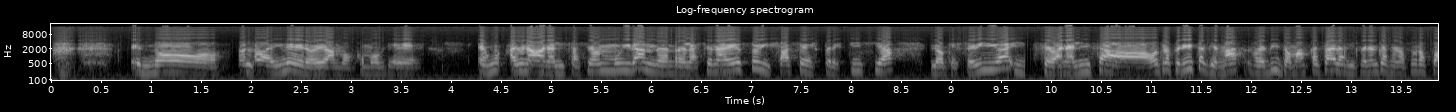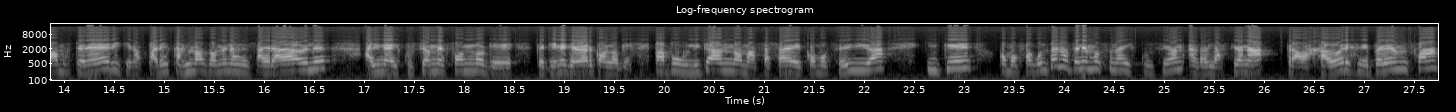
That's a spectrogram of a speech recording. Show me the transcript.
no, no da dinero, digamos, como que hay una banalización muy grande en relación a eso y ya se desprestigia lo que se diga y se banaliza a otros periodistas que más, repito, más allá de las diferencias que nosotros podamos tener y que nos parezcan más o menos desagradables, hay una discusión de fondo que, que tiene que ver con lo que se está publicando, más allá de cómo se diga, y que como facultad no tenemos una discusión en relación a trabajadores de prensa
